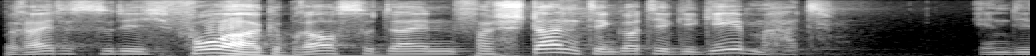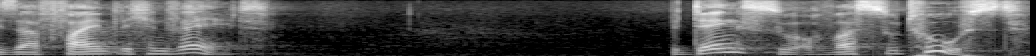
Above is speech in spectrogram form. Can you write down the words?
Bereitest du dich vor, gebrauchst du deinen Verstand, den Gott dir gegeben hat, in dieser feindlichen Welt? Bedenkst du auch, was du tust?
